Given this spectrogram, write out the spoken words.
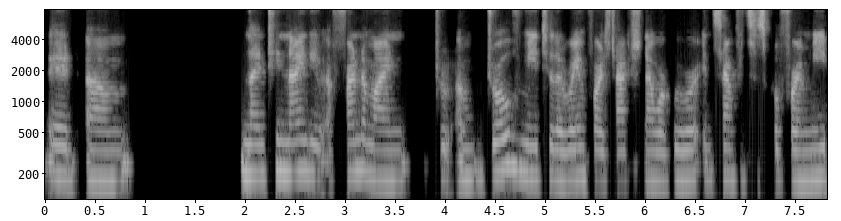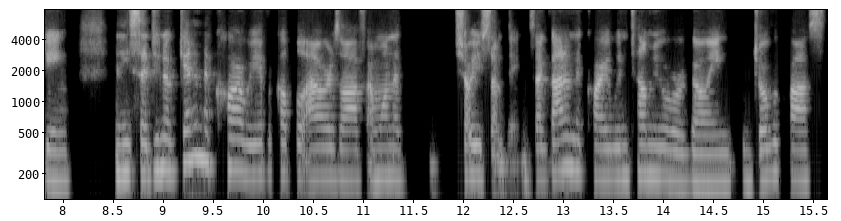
it um 1990 a friend of mine um, drove me to the rainforest action network we were in san francisco for a meeting and he said you know get in the car we have a couple hours off i want to show you something so i got in the car he wouldn't tell me where we are going we drove across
